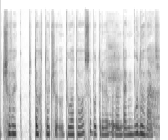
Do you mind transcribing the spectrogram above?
človek tohto, túto osobu treba potom tak budovať.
